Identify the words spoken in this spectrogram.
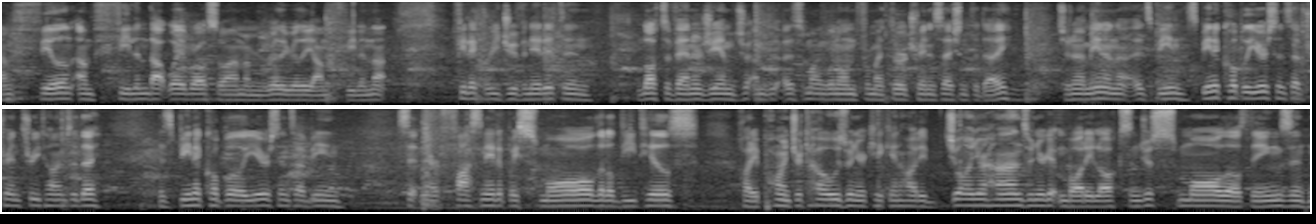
I'm feeling, I'm feeling that way, bro. So I'm, I'm really, really, I'm feeling that. I feel like rejuvenated and lots of energy. I'm, I'm this mine going on for my third training session today. Do you know what I mean? And uh, it's been, it's been a couple of years since I've trained three times a day. It's been a couple of years since I've been sitting there fascinated by small little details. How to point your toes when you're kicking, how to join your hands when you're getting body locks, and just small little things. And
